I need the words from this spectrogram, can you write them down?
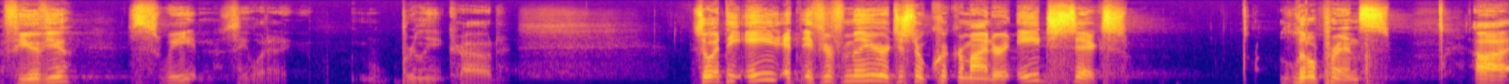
A few of you? Sweet. See what a brilliant crowd. So at the age, if you're familiar, just a quick reminder, at age six, Little Prince, uh,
